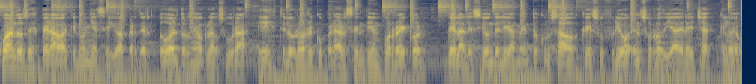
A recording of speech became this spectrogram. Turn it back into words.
Cuando se esperaba que Núñez se iba a perder todo el torneo clausura, este logró recuperarse en tiempo récord de la lesión de ligamentos cruzados que sufrió en su rodilla derecha que lo dejó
